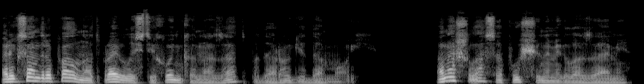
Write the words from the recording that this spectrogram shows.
Александра Павловна отправилась тихонько назад по дороге домой. Она шла с опущенными глазами.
